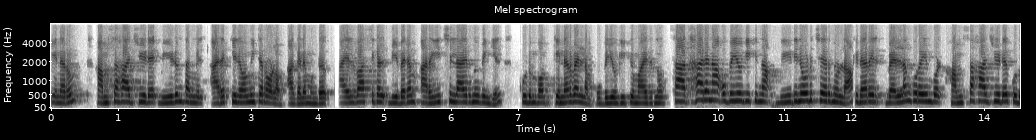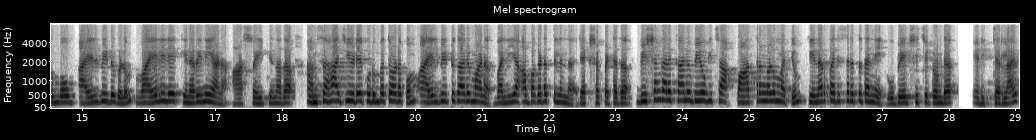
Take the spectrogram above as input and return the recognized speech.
കിണറും ഹംസഹാജിയുടെ വീടും തമ്മിൽ അര കിലോമീറ്ററോളം അകലമുണ്ട്. അയൽവാസികൾ വിവരം അറിയിച്ചില്ലായിരുന്നുവെങ്കിൽ കുടുംബം കിണർ വെള്ളം ഉപയോഗിക്കുമായിരുന്നു. സാധാരണ ഉപയോഗിക്കുന്ന വീടിനോട് ചേർന്നുള്ള കിണറിൽ വെള്ളം കുറയുമ്പോൾ ഹംസഹാജിയുടെ കുടുംബവും അയൽ വീടുകളും വയലിലെ കിണറിനെയാണ് ആശ്രയിക്കുന്നത്. ഹംസഹാജിയുടെ കുടുംബത്തോടൊപ്പം അയൽവീട്ടുകാരുമാണ് വലിയ അപകടത്തിൽ നിന്ന് രക്ഷപ്പെട്ടത്. വിഷം കലക്കാൻ ഉപയോഗിച്ച പാത്രങ്ങളും മറ്റും കിണർ പരിസരത്ത് തന്നെ ഉപേക്ഷിച്ചിട്ടുണ്ട്. എഡിറ്റർ ലൈവ്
